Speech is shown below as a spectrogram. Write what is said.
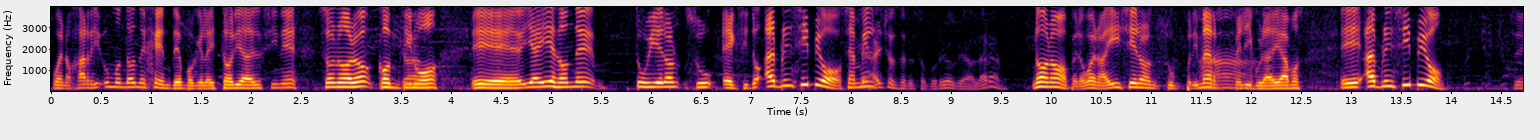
Bueno, Harry, un montón de gente, porque la historia del cine sonoro continuó. eh, y ahí es donde tuvieron su éxito. Al principio, o sea, en ¿Qué, mil- ¿A ellos se les ocurrió que hablaran? No, no, pero bueno, ahí hicieron su primer Ah. película, digamos. Eh, al principio, Sí,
